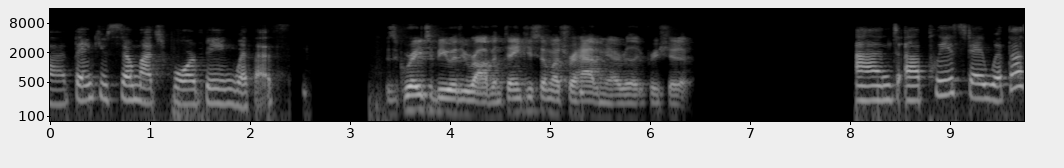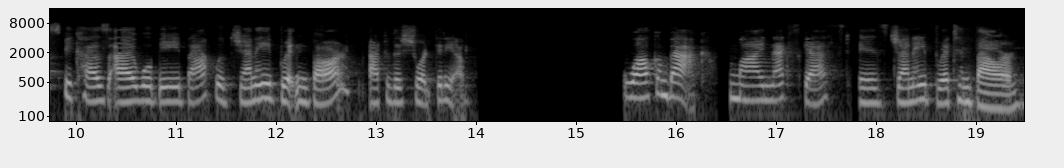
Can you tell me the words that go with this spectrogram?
Uh, thank you so much for being with us. It's great to be with you, Robin. Thank you so much for having me. I really appreciate it. And uh, please stay with us because I will be back with Jeni Britton Bauer after this short video. Welcome back. My next guest is Jeni Britton Bauer.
